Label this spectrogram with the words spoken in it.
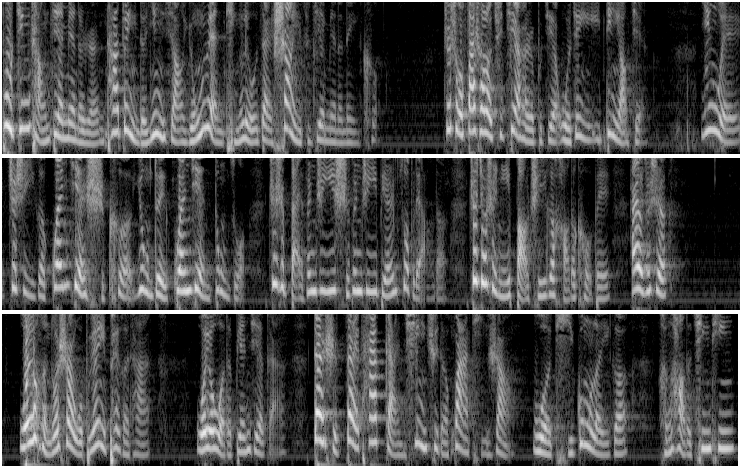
不经常见面的人，他对你的印象永远停留在上一次见面的那一刻。这时候发烧了，去见还是不见？我建议一定要见，因为这是一个关键时刻，用对关键动作，这是百分之一、十分之一别人做不了的。这就是你保持一个好的口碑。还有就是，我有很多事儿我不愿意配合他，我有我的边界感，但是在他感兴趣的话题上，我提供了一个很好的倾听，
